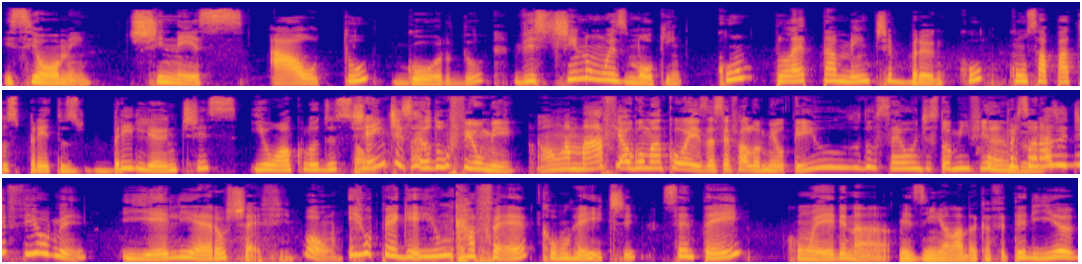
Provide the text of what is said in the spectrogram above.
esse homem chinês, alto, gordo, vestindo um smoking completamente branco, com sapatos pretos brilhantes e um óculos de sol. Gente, saiu de um filme. É uma máfia alguma coisa. Você falou, meu Deus do céu, onde estou me enfiando? um personagem de filme. E ele era o chefe. Bom, eu peguei um café com leite, sentei com ele na mesinha lá da cafeteria.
